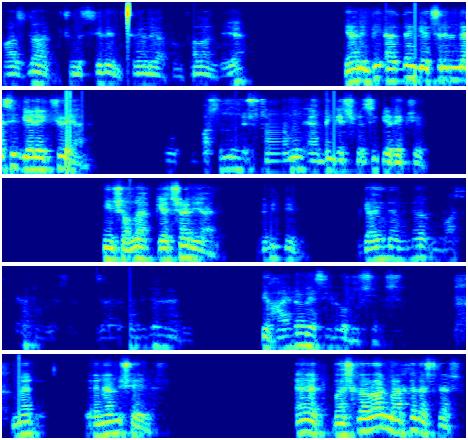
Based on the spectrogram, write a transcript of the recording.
fazla şunu silin şöyle yapın falan diye. Yani bir elden geçirilmesi gerekiyor yani. Bu basının nüshanın elden geçmesi gerekiyor. İnşallah geçer yani. Ne bileyim yayın evine baskı yapın yani. Bir hayra vesile olursunuz. Bunlar önemli şeyler. Evet, başka var mı arkadaşlar?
